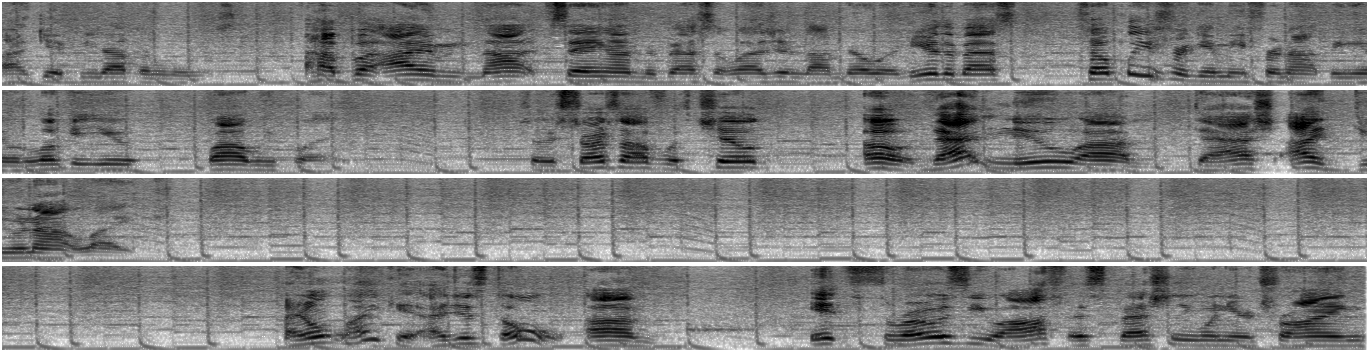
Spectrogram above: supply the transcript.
uh, get beat up and lose. Uh, but I am not saying I'm the best at Legends. I'm nowhere near the best. So please forgive me for not being able to look at you while we play. So it starts off with Chilled. Oh, that new um, dash I do not like. I don't like it. I just don't. Um, it throws you off, especially when you're trying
